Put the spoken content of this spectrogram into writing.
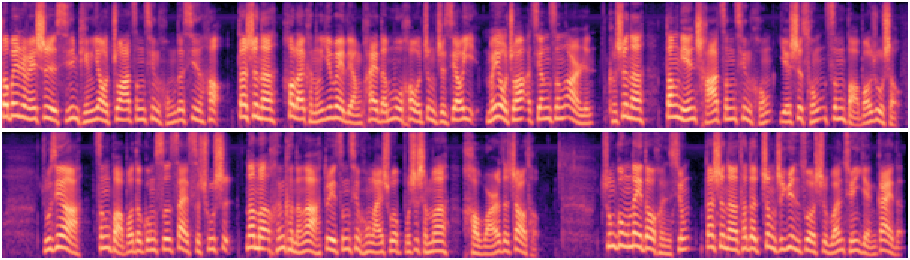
都被认为是习近平要抓曾庆红的信号。但是呢，后来可能因为两派的幕后政治交易，没有抓江曾二人。可是呢，当年查曾庆红也是从曾宝宝入手。如今啊，曾宝宝的公司再次出事，那么很可能啊，对曾庆红来说不是什么好玩的兆头。中共内斗很凶，但是呢，它的政治运作是完全掩盖的，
